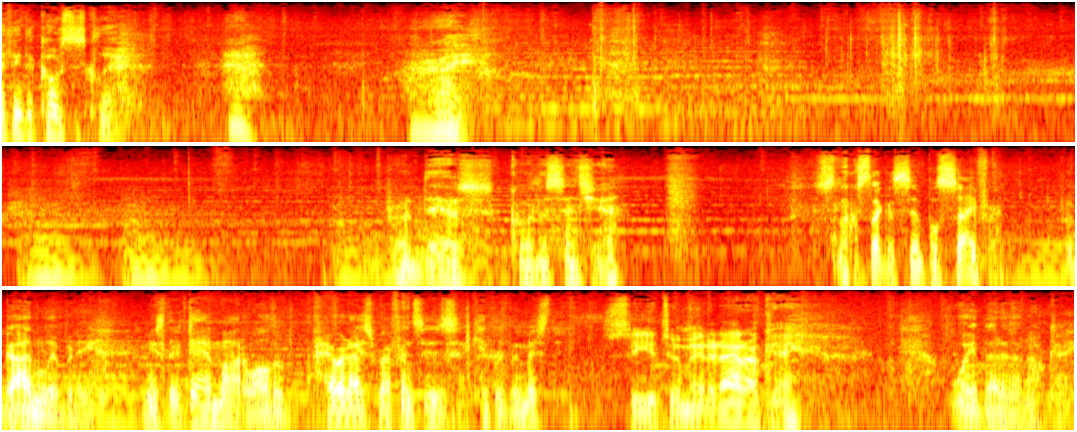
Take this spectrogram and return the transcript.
I think the coast is clear. Yeah. All right. Pro Deus Quod Licentia. This looks like a simple cipher. For God and liberty. I mean, it's their damn motto. All the paradise references. I can't believe we missed it. See you two made it out okay. Way better than okay.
